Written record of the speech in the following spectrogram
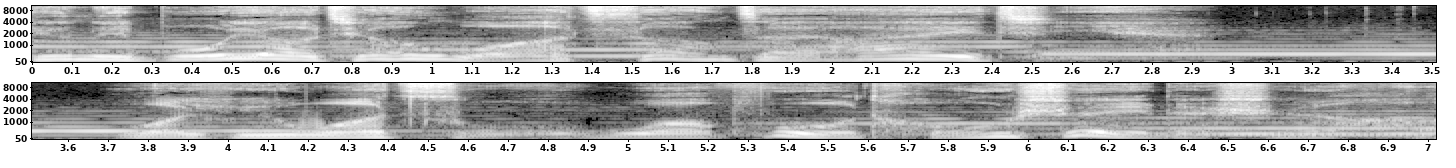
请你不要将我葬在埃及。”我与我祖、我父同睡的时候，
